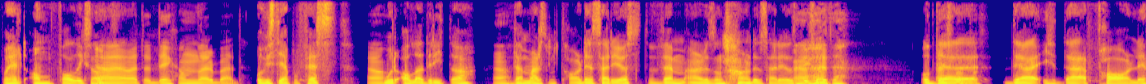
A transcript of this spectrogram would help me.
Få helt anfall, ikke sant. Ja, vet det. Kan være bad. Og hvis de er på fest, Ja. hvor alle er drita, Ja. hvem er det som tar det seriøst? Hvem er det som tar det seriøst? Det. Og Det det, er det, er, farlig.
